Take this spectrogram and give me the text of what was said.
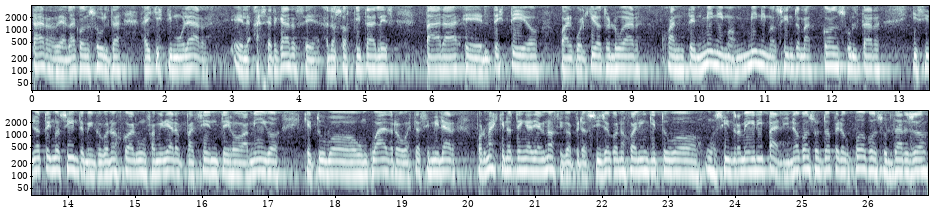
tarde a la consulta, hay que estimular el acercarse a los hospitales para el testeo o a cualquier otro lugar cuante mínimo, mínimo síntomas, consultar. Y si no tengo síntomas y que conozco a algún familiar o paciente o amigo que tuvo un cuadro o está similar, por más que no tenga diagnóstico, pero si yo conozco a alguien que tuvo un síndrome gripal y no consultó, pero puedo consultar yo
